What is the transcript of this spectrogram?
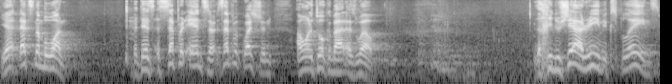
Yeah, that's number one. But there's a separate answer, a separate question I want to talk about as well. The Chidushei HaRim explains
